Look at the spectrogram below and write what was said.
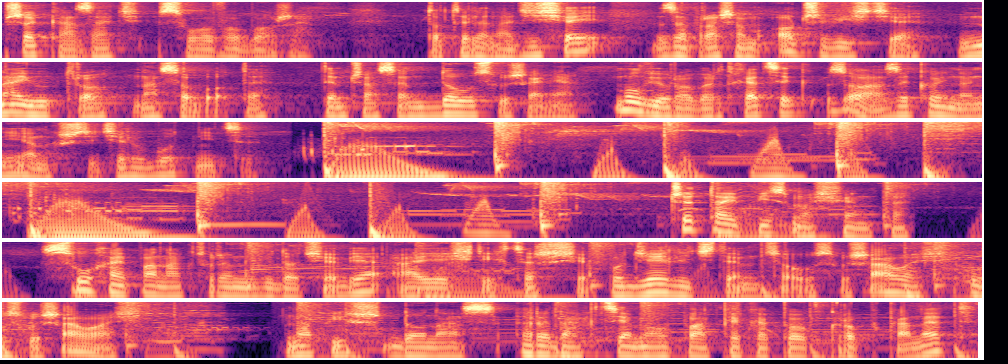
przekazać Słowo Boże. To tyle na dzisiaj. Zapraszam oczywiście na jutro, na sobotę. Tymczasem do usłyszenia. Mówił Robert Hecyk z Oazy Koinonii Jan Chrzciciel Błotnicy. Czytaj Pismo Święte Słuchaj Pana, który mówi do Ciebie, a jeśli chcesz się podzielić tym, co usłyszałeś, usłyszałaś, napisz do nas redakcja małpa.kekako.net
